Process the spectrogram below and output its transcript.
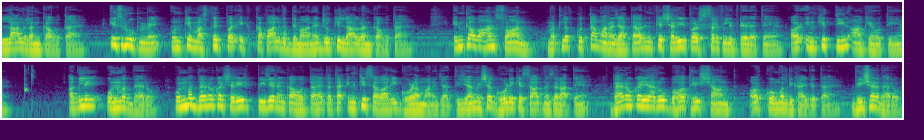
लाल रंग का होता है। इस रूप में उनके मस्तक पर एक कपाल विद्यमान है जो कि लाल रंग का होता है। इनका वाहन स्वान मतलब कुत्ता माना जाता है और इनके शरीर पर सर्प लिपटे रहते हैं और इनकी तीन आँखें होती हैं। अगले उन्मत भैरव। उन्मत भैरव का शरीर पीले रंग का होता है तथा इनकी सवारी घोड़ा मानी जाती है। हमेशा घोड़े के साथ नज़र आते हैं। भैरव का यह रूप बहुत ही शांत और कोमल दिखाई देता है। भीषण भैरव।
